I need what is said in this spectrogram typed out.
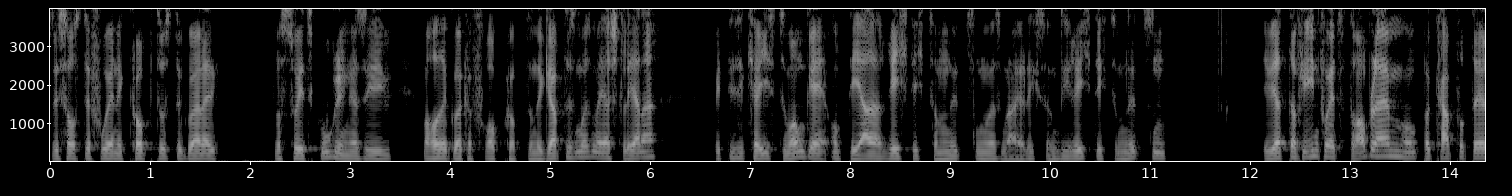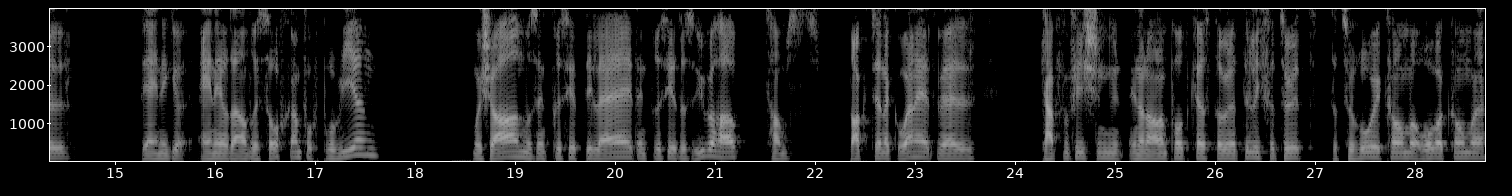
das hast du vorher nicht gehabt, du hast du gar nicht, was soll ich jetzt googeln? Also ich, man hat ja gar keine Frage gehabt. Und ich glaube, das muss man erst lernen, mit diesen KIs zum Umgehen und die auch richtig zum Nützen, muss man ehrlich sagen, die richtig zum Nützen. Ich werde auf jeden Fall jetzt dranbleiben und bei Cup Hotel die einige, eine oder andere Sache einfach probieren. Mal schauen, was interessiert die Leute, interessiert das überhaupt? Haben's, taugt es einer gar nicht, weil Karpfenfischen in einem anderen Podcast habe ich natürlich erzählt, da zur Ruhe kommen, runterkommen.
